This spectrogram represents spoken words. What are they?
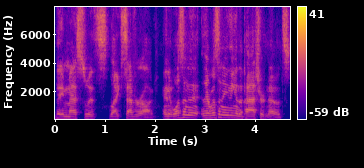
they messed with like Sevarog, and it wasn't a, there wasn't anything in the patch or notes,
